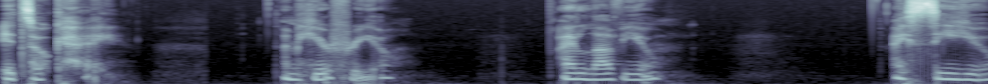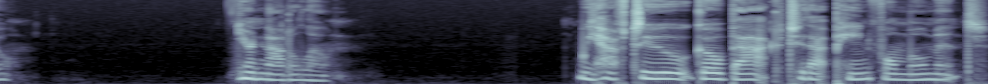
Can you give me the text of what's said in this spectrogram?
It's okay. I'm here for you. I love you. I see you. You're not alone. We have to go back to that painful moment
